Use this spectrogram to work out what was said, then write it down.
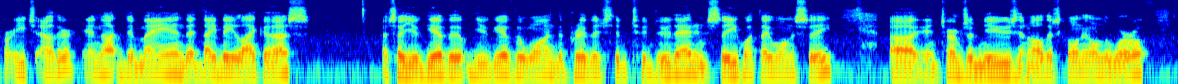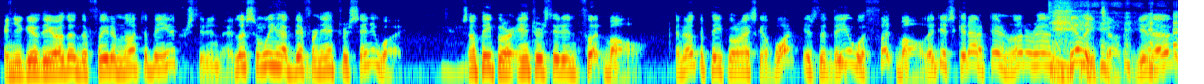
for each other and not demand that they be like us. So you give the you give the one the privilege to, to do that and see what they want to see uh, in terms of news and all that's going on in the world, and you give the other the freedom not to be interested in that. Listen, we have different interests anyway. Mm-hmm. Some people are interested in football, and other people are asking, "What is the deal with football? They just get out there and run around and kill each other," you know.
